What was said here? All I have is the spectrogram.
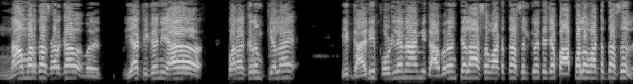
नामर्दासारखा या ठिकाणी हा पराक्रम केलाय. ही गाडी फोडल्यानं आम्ही घाबरण त्याला असं वाटत असेल किंवा त्याच्या बापाला वाटत असेल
